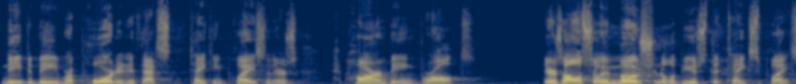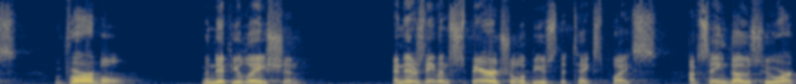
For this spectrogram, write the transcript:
need to be reported if that's taking place and there's harm being brought. There's also emotional abuse that takes place, verbal, manipulation, and there's even spiritual abuse that takes place. I've seen those who are,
